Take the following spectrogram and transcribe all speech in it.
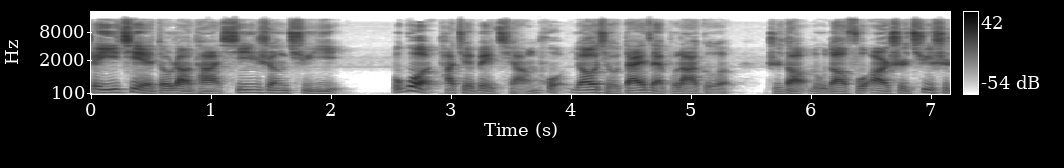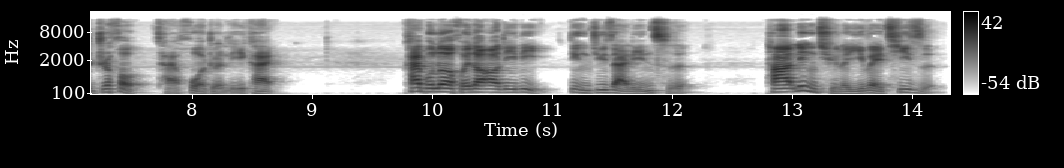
这一切都让他心生去意。不过，他却被强迫要求待在布拉格，直到鲁道夫二世去世之后才获准离开。开普勒回到奥地利，定居在林茨。他另娶了一位妻子，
